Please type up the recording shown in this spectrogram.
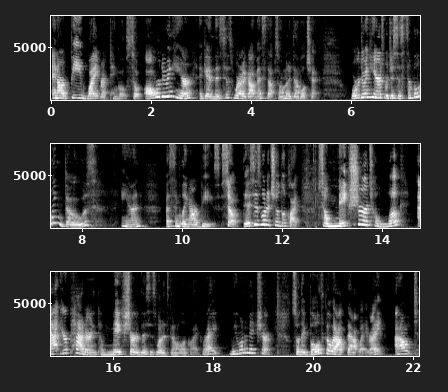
and our B white rectangle. So all we're doing here, again, this is where I got messed up, so I'm gonna double check. What we're doing here is we're just assembling those and assembling our bees. So this is what it should look like. So make sure to look at your pattern to make sure this is what it's gonna look like, right? We wanna make sure. So they both go out that way, right? Out,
